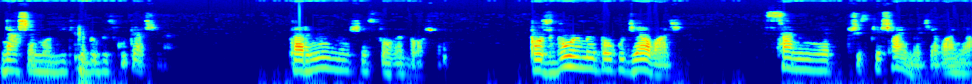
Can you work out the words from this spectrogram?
nasze modlitwy były skuteczne. Karmijmy się Słowem Bożym. Pozwólmy Bogu działać. Sami nie przyspieszajmy działania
